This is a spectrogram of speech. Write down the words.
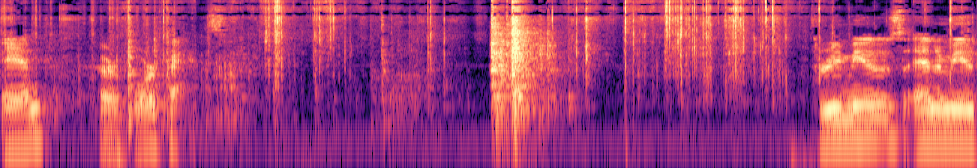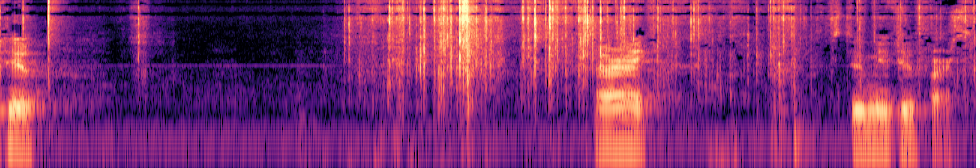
And our four packs. Three Mews and a Mewtwo. All right, let's do Mewtwo first.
